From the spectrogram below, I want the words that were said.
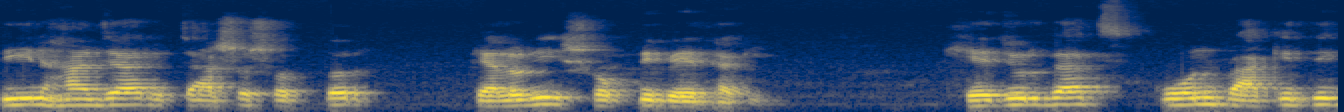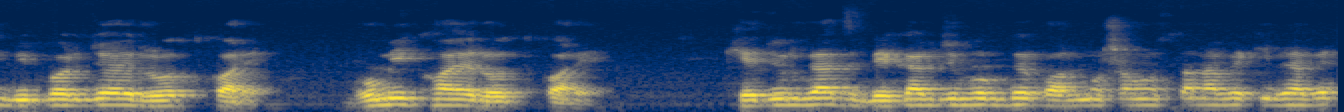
তিন হাজার চারশো সত্তর ক্যালোরি শক্তি পেয়ে থাকি। খেজুর গাছ কোন প্রাকৃতিক বিপর্যয় রোধ করে? ভূমিক্ষয় রোধ করে। খেজুর গাছ বেকার যুবকদের কর্মসংস্থান হবে কীভাবে?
